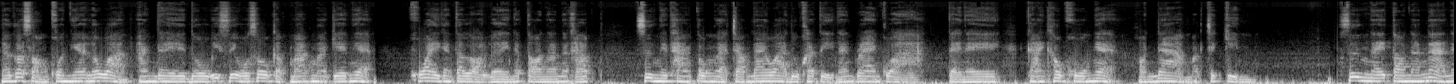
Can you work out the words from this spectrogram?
แล้วก็ 2 คนนี้ระหว่างอังเดรโดวิโอโซกับมาร์คมาเกตเนี่ยควยกันตลอดเลยนะตอนนั้นนะครับ ซึ่งในทางตรงอะจำได้ว่าดูคตินั้นแรงกว่า แต่ในการเข้าโค้งเนี่ยฮอนด้ามักจะกิน ซึ่งในตอนนั้นน่ะใน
